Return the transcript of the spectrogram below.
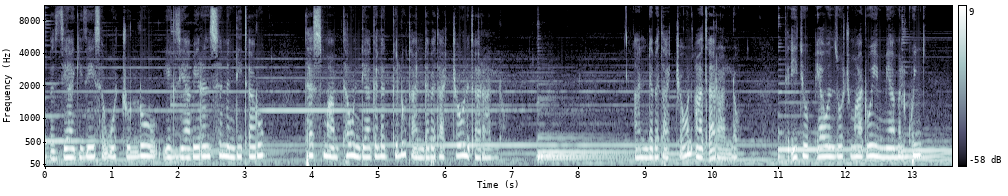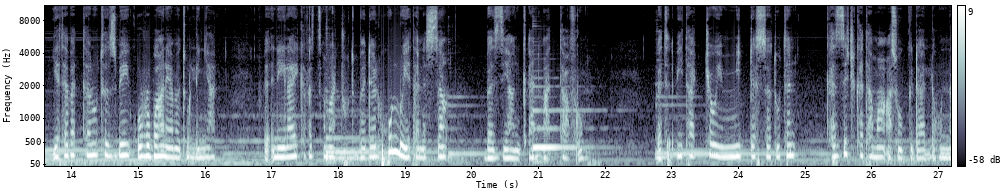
በዚያ ጊዜ ሰዎች ሁሉ የእግዚአብሔርን ስም እንዲጠሩ ተስማምተው እንዲያገለግሉት አንደበታቸውን እጠራለሁ አንደበታቸውን አጠራለሁ። ከኢትዮጵያ ወንዞች ማዶ የሚያመልኩኝ የተበተኑት ሕዝቤ ቁርባን ያመጡልኛል። በእኔ ላይ ከፈጸማችሁት በደል ሁሉ የተነሳ በዚያን ቀን አታፍሩም። በትዕቢታቸው የሚደሰቱትን ከዚች ከተማ አስወግዳለሁና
